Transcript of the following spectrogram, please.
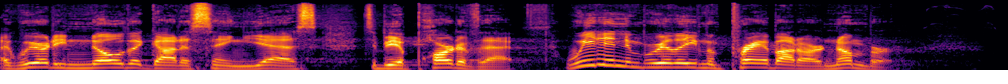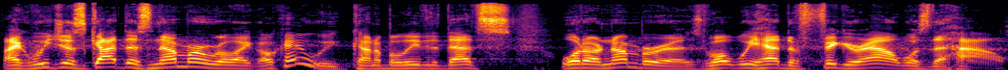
Like, we already know that God is saying yes to be a part of that. We didn't really even pray about our number. Like we just got this number and we're like, okay, we kind of believe that that's what our number is. What we had to figure out was the how.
